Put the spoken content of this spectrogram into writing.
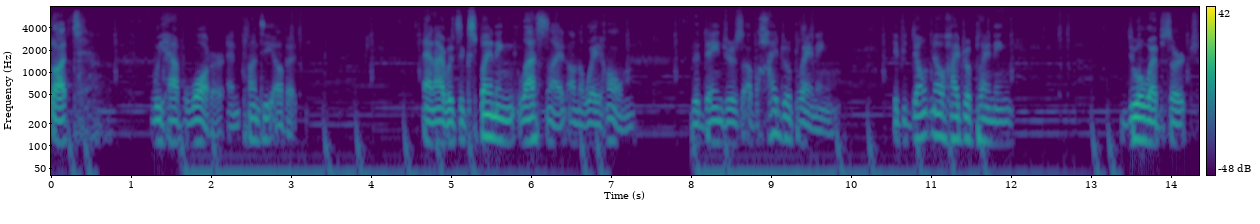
but we have water and plenty of it. And I was explaining last night on the way home the dangers of hydroplaning. If you don't know hydroplaning, do a web search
